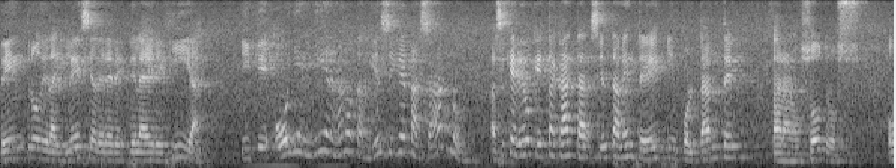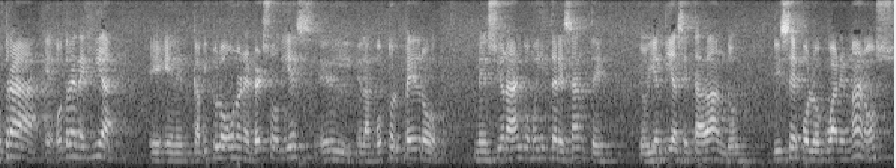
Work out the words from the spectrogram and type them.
dentro de la iglesia, de la herejía, y que hoy en día, hermano, también sigue pasando. Así que veo que esta carta ciertamente es importante para nosotros. Otra, eh, otra herejía, eh, en el capítulo 1, en el verso 10, el, el apóstol Pedro menciona algo muy interesante que hoy en día se está dando. Dice, por lo cual, hermanos,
